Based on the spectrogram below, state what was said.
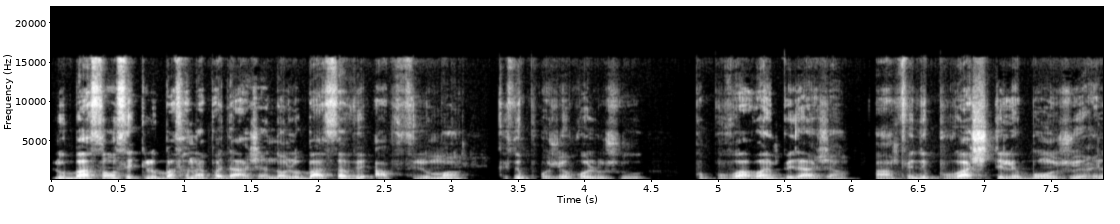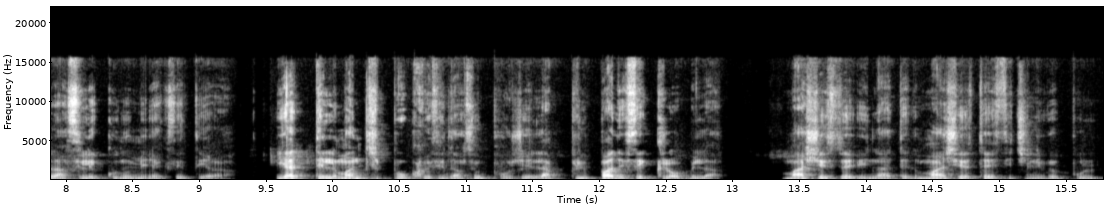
Le Barça, on sait que le Barça n'a pas d'argent. Donc, le Barça veut absolument que ce projet voit le jour pour pouvoir avoir un peu d'argent, afin de pouvoir acheter les bons jeux, relancer l'économie, etc. Il y a tellement d'hypocrisie dans ce projet. La plupart de ces clubs-là, Manchester United, Manchester City, Liverpool,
